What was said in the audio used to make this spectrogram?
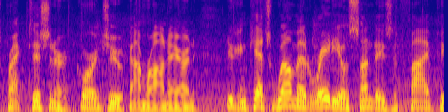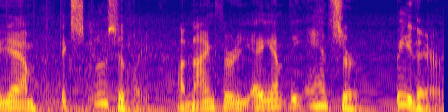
practitioner Cora Juke. I'm Ron Aaron. You can catch WellMed Radio Sundays at 5 p.m. exclusively on 9:30 a.m. The Answer. Be there.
